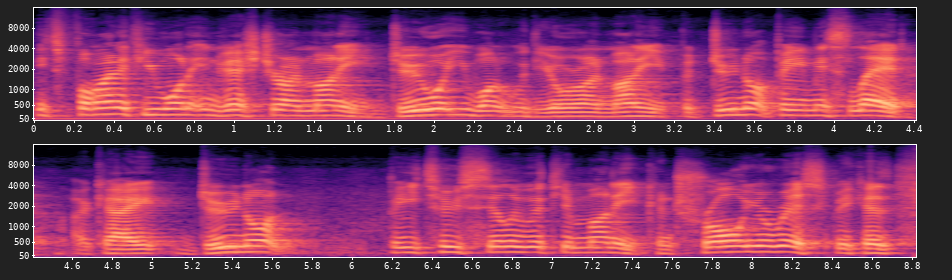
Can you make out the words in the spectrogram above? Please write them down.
it's fine if you want to invest your own money. Do what you want with your own money, but do not be misled, okay? Do not be too silly with your money. Control your risk because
